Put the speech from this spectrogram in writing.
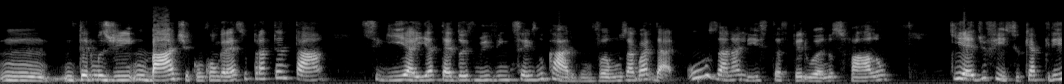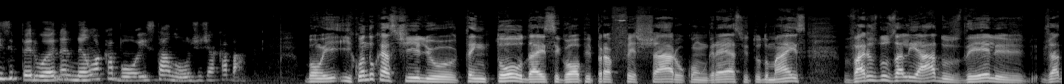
em, em termos de embate com o Congresso para tentar seguir aí até 2026 no cargo. Vamos aguardar. Os analistas peruanos falam que é difícil, que a crise peruana não acabou e está longe de acabar. Bom, e, e, quando o Castilho tentou dar esse golpe para fechar o Congresso e tudo mais, vários dos aliados dele já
